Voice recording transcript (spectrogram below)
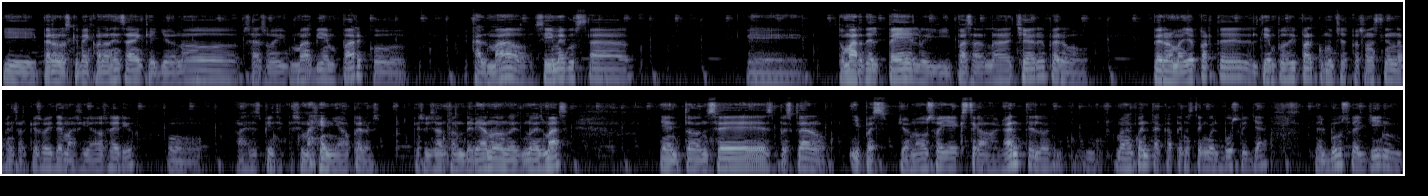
y, pero los que me conocen saben que yo no, o sea, soy más bien parco, calmado. Sí me gusta eh, tomar del pelo y pasarla chévere, pero, pero la mayor parte del tiempo soy parco. Muchas personas tienden a pensar que soy demasiado serio o a veces piensan que soy mal geniado, pero es que soy santanderiano, no es, no es más. Entonces, pues claro, y pues yo no soy extravagante, lo, me dan cuenta que apenas tengo el buzo y ya, el buzo, el jean,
